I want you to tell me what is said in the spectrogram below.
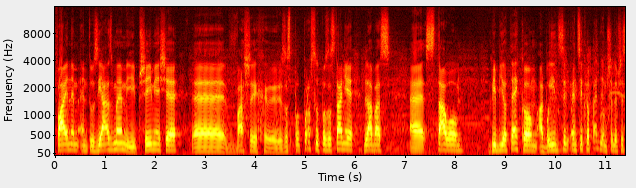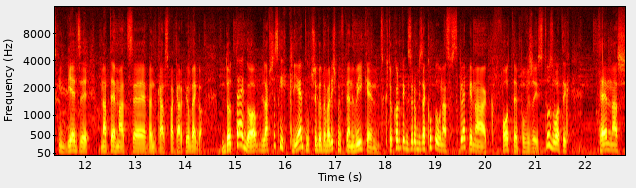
fajnym entuzjazmem i przyjmie się e, waszych, e, po prostu pozostanie dla was e, stałą biblioteką albo ency- encyklopedią przede wszystkim wiedzy na temat wędkarstwa karpiowego. Do tego dla wszystkich klientów przygotowaliśmy w ten weekend, ktokolwiek zrobi zakupy u nas w sklepie na kwotę powyżej 100 zł, ten nasz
